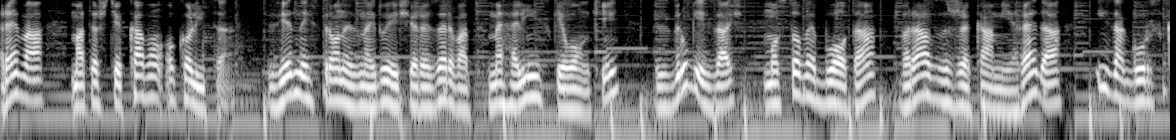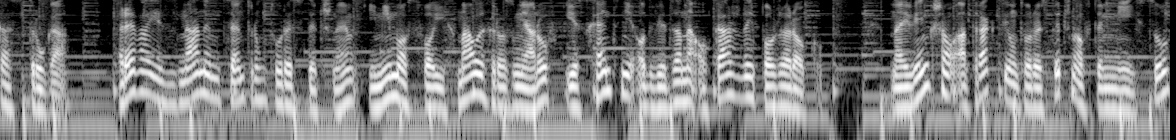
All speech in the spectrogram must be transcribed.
Rewa ma też ciekawą okolicę. Z jednej strony znajduje się rezerwat Mechelińskie Łąki, z drugiej zaś mostowe błota wraz z rzekami Reda i Zagórska Struga. Rewa jest znanym centrum turystycznym i mimo swoich małych rozmiarów jest chętnie odwiedzana o każdej porze roku. Największą atrakcją turystyczną w tym miejscu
